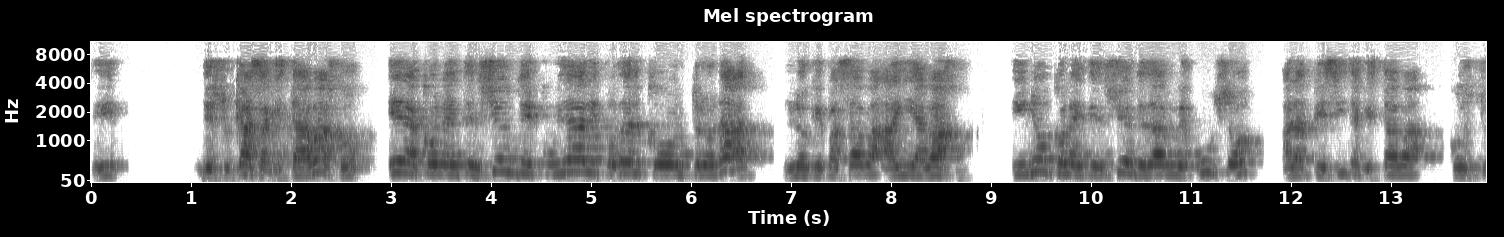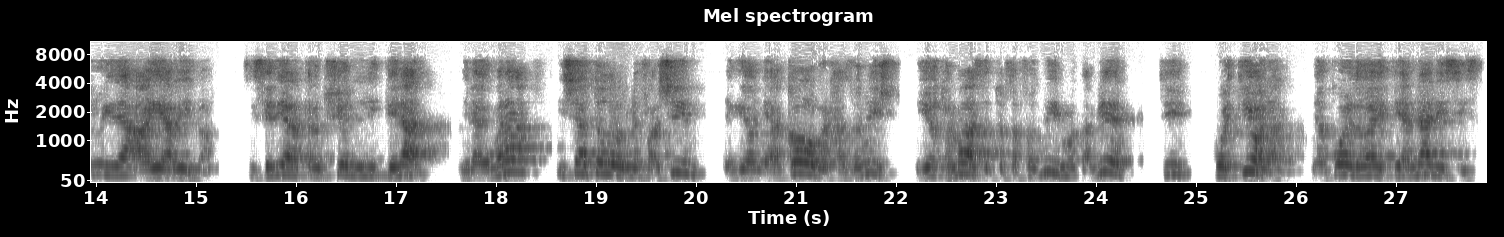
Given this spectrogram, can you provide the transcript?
de su casa que está abajo, era con la intención de cuidar y poder controlar lo que pasaba ahí abajo, y no con la intención de darle uso a la piecita que estaba construida ahí arriba. Si sería la traducción literal de la Gemara, y ya todos los Mefarshim, el Guion Yaakov, el Hazonish y otros más, el Tosafot mismo también, ¿sí? cuestionan, de acuerdo a este análisis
